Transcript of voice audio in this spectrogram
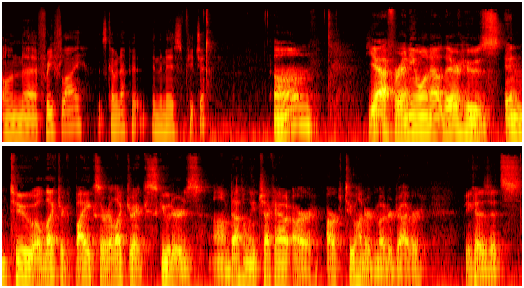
on uh, FreeFly that's coming up in the near future? Um, yeah, for anyone out there who's into electric bikes or electric scooters, um, definitely check out our Arc 200 motor driver because it's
